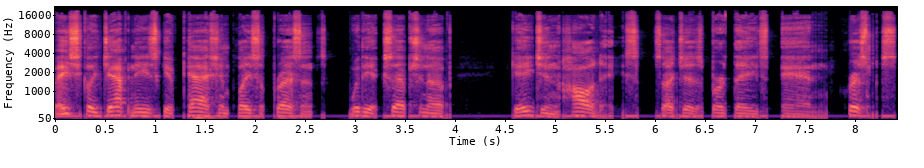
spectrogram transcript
Basically, Japanese give cash in place of presents, with the exception of Gaijin holidays, such as birthdays and Christmas.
